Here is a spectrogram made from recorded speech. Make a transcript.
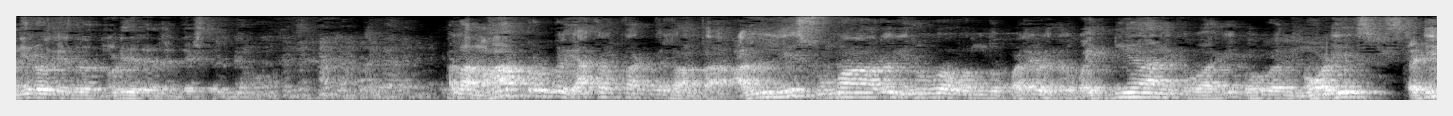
ನೀರೊಳಗೆ ಇಳಿದಿರೋದು ನೋಡಿದ್ರೆ ಅಂದರೆ ದೇಶದಲ್ಲಿ ನೀವು. ಅಲ್ಲ, ಮಹಾಪ್ರಭುಗಳು ಯಾಕೆ ಅರ್ಥ ಆಗ್ತಿಲ್ಲ ಅಂತ. ಅಲ್ಲಿ ಸುಮಾರು ಇರುವ ಒಂದು ಪಳೆಯುಳಿಗಳು ವೈಜ್ಞಾನಿಕವಾಗಿ ಅವುಗಳನ್ನು ನೋಡಿ ಸ್ಟಡಿ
